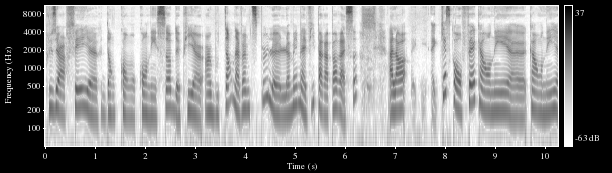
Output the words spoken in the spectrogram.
plusieurs filles, donc qu'on est ça depuis un bout de temps, on avait un petit peu le, même avis par rapport à ça. Alors, qu'est-ce qu'on fait quand on est, quand on est,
